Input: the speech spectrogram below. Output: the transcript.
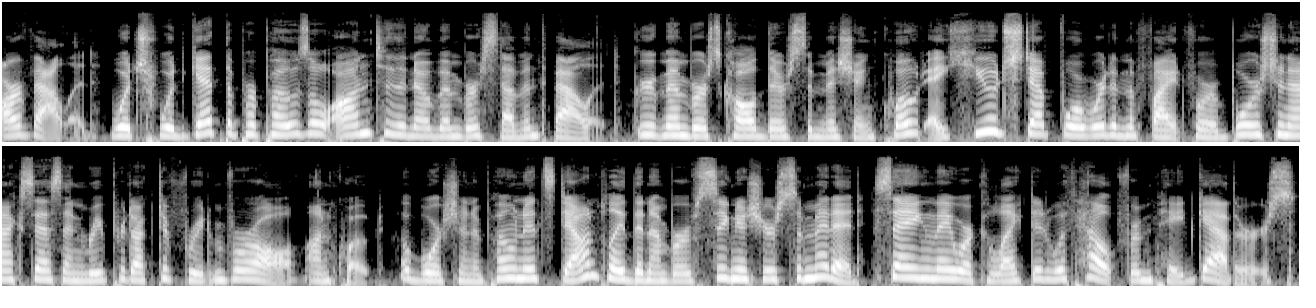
are valid, which would get the proposal onto the November 7th ballot. Group members called their submission, quote, a huge step forward in the fight for abortion access and reproductive freedom for all, unquote. Abortion opponents downplayed the number of signatures submitted, saying they were collected with help from paid gatherers.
